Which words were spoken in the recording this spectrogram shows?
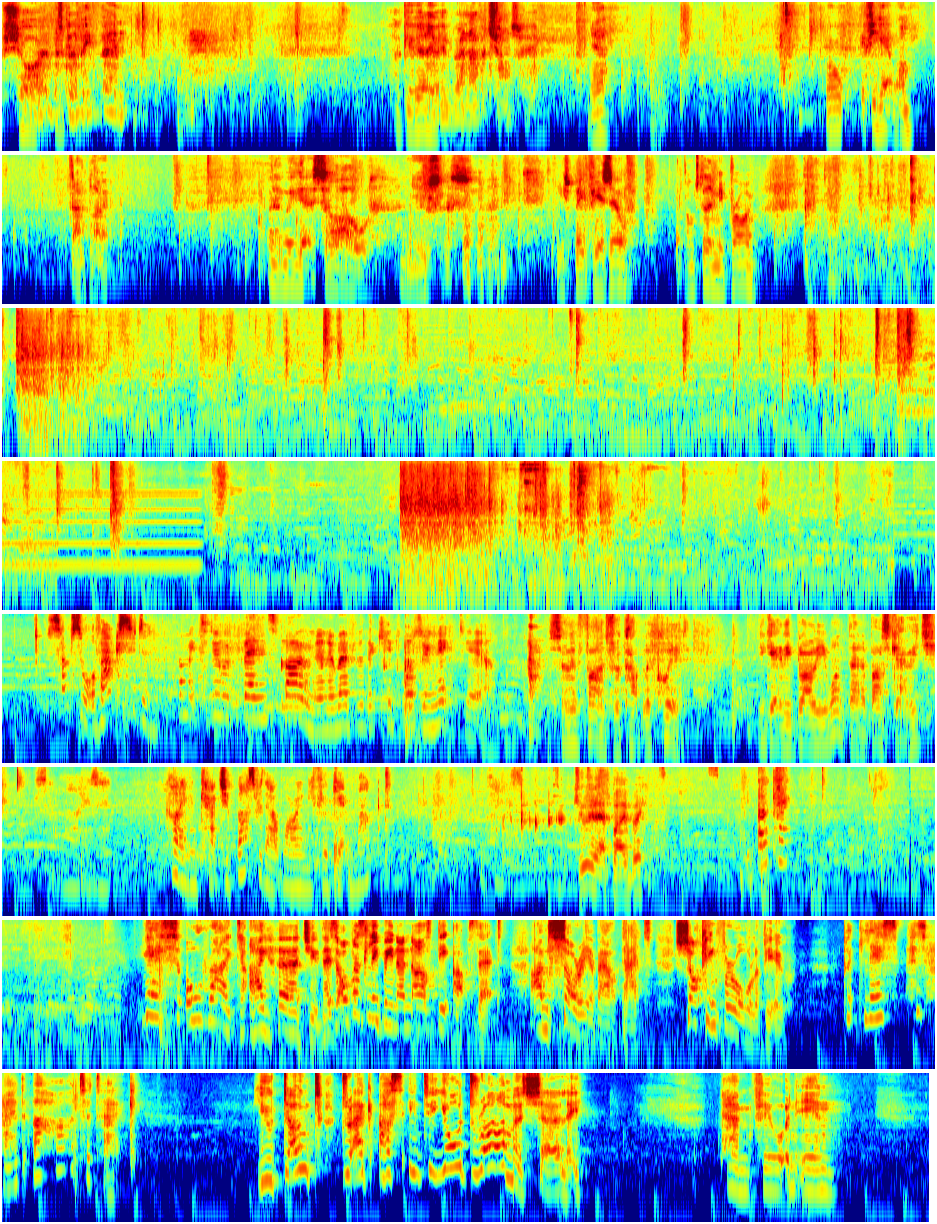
was sure it was going to be Ben. I'd give anything for another chance with him. Yeah? Well, if you get one, don't blow it. When we get so old and useless? You speak for yourself. I'm still in my prime. Some sort of accident. Something to do with Ben's phone and whoever the kid was who nicked it. Selling phones for a couple of quid. You get any blower you want down a bus garage. It's not right, is it? Can't even catch a bus without worrying if you'll get mugged. Do you hear that, baby? Okay. Yes, all right, I heard you. There's obviously been a nasty upset. I'm sorry about that. Shocking for all of you. But Les has had a heart attack. You don't drag us into your dramas, Shirley. Pam, Phil, and Ian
